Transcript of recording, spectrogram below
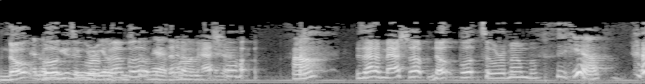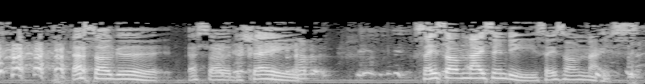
Notebook to remember? Is that a mashup? Huh? Is that a mashup? Notebook to remember? Yeah. That's so good. That's so, the shade. Say something nice indeed. Say something nice.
